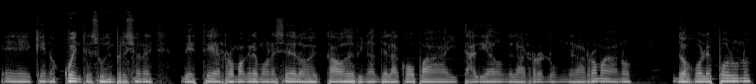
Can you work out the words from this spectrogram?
eh, que nos cuente sus impresiones de este Roma Cremonese de los octavos de final de la Copa Italia donde la, donde la Roma ganó dos goles por uno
